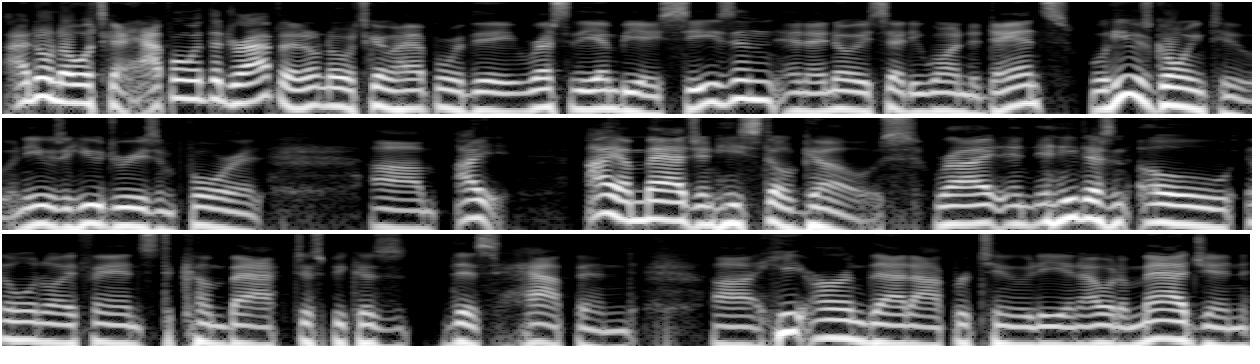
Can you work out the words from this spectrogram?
I don't know what's going to happen with the draft. I don't know what's going to happen with the rest of the NBA season. And I know he said he wanted to dance. Well, he was going to, and he was a huge reason for it. Um, I I imagine he still goes, right? And, and he doesn't owe Illinois fans to come back just because this happened. Uh, he earned that opportunity, and I would imagine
